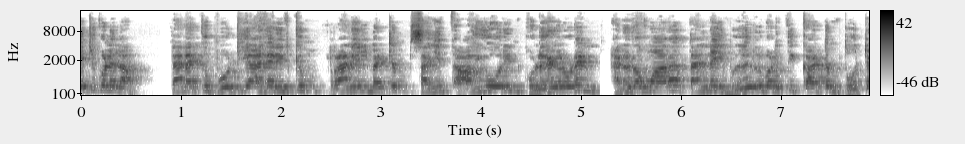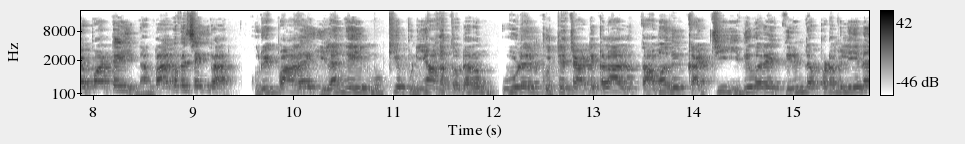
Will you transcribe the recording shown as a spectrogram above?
ஏற்றுக்கொள்ளலாம். தனக்கு போட்டியாக நிற்கும் ரணில் மற்றும் சஜித் ஆகியோரின் கொள்கைகளுடன் அனுரகுமார தன்னை வேறுபடுத்தி காட்டும் தோற்றப்பாட்டை நன்றாகவே செய்கிறார். குறிப்பாக இலங்கையின் முக்கிய புனியாக தொடரும் ஊழல் குற்றச்சாட்டுகளால் தமது கட்சி இதுவரை தீண்டப்படவில்லை என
